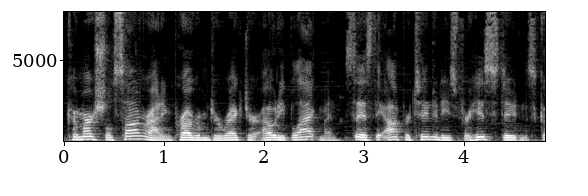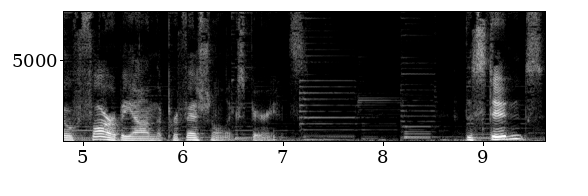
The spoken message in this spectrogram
Commercial Songwriting Program Director Odie Blackman says the opportunities for his students go far beyond the professional experience. The students,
